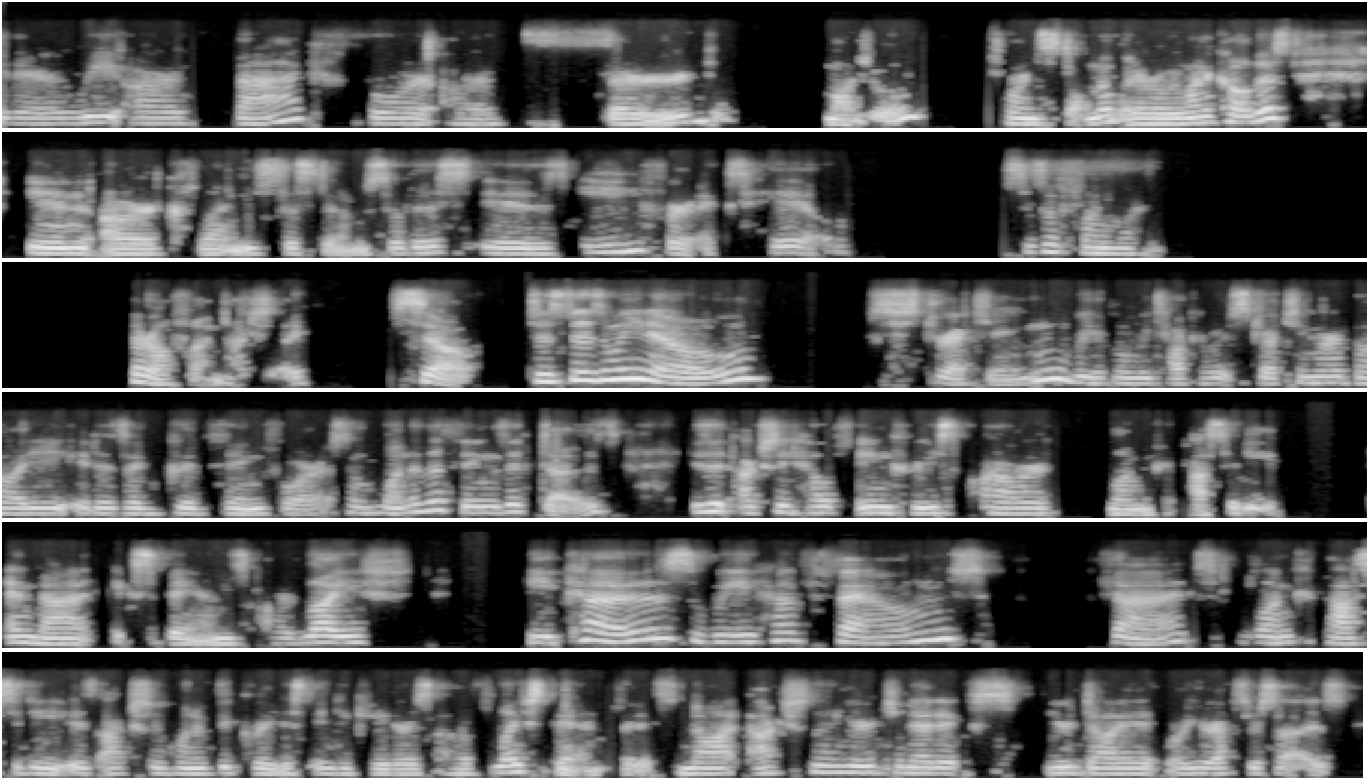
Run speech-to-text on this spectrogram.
Hey there, we are back for our third module or installment, whatever we want to call this, in our cleanse system. So this is E for exhale. This is a fun one. They're all fun, actually. So just as we know, stretching, we, when we talk about stretching our body, it is a good thing for us. And one of the things it does is it actually helps increase our lung capacity. And that expands our life because we have found that lung capacity is actually one of the greatest indicators of lifespan, that it's not actually your genetics, your diet, or your exercise.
